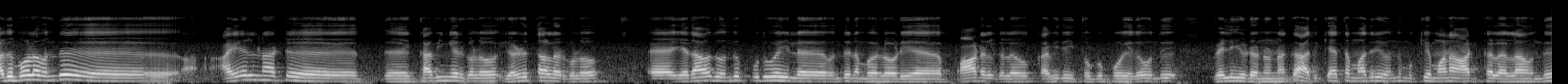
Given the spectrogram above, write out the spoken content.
அதுபோல் வந்து அயல் நாட்டு கவிஞர்களோ எழுத்தாளர்களோ ஏதாவது வந்து புதுவையில் வந்து நம்மளுடைய பாடல்களோ கவிதை தொகுப்போ ஏதோ வந்து வெளியிடணுன்னாக்கா அதுக்கேற்ற மாதிரி வந்து முக்கியமான ஆட்கள் எல்லாம் வந்து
